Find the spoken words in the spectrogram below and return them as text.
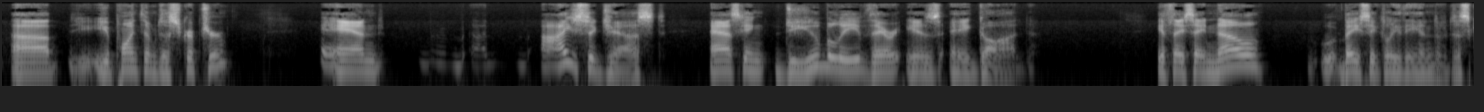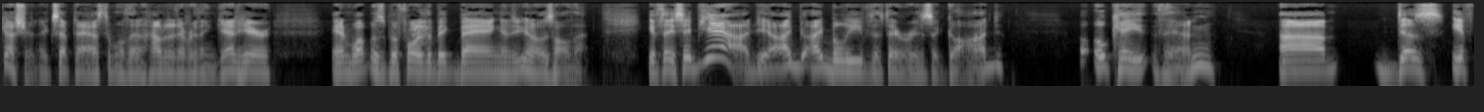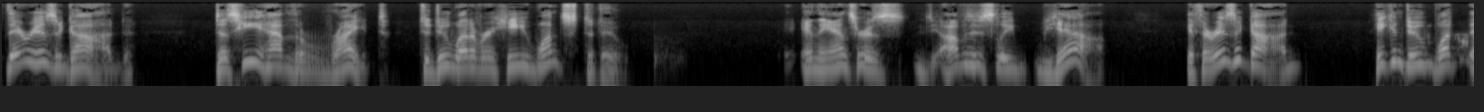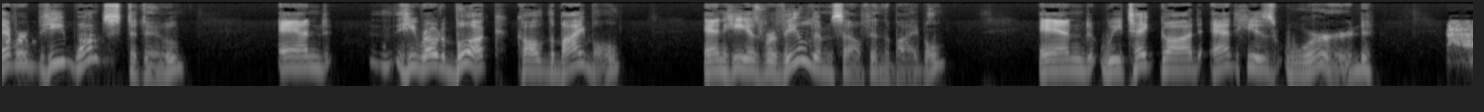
Uh, you point them to Scripture, and I suggest asking, Do you believe there is a God? If they say no, basically the end of discussion, except to ask them, Well, then how did everything get here? And what was before the Big Bang? And, you know, there's all that. If they say, Yeah, yeah, I, I believe that there is a God, okay, then. Um, does if there is a God, does he have the right to do whatever he wants to do? And the answer is obviously yeah. If there is a God, he can do whatever he wants to do. And he wrote a book called the Bible, and he has revealed himself in the Bible. And we take God at his word,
